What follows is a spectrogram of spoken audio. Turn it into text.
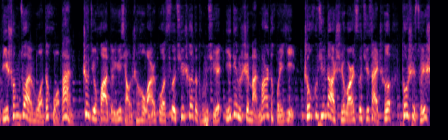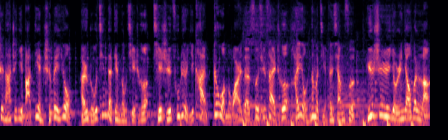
迪双钻，我的伙伴。这句话对于小时候玩过四驱车的同学，一定是满满的回忆。车乎君那时玩四驱赛车，都是随时拿着一把电池备用。而如今的电动汽车，其实粗略一看，跟我们玩的四驱赛车还有那么几分相似。于是有人要问了：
